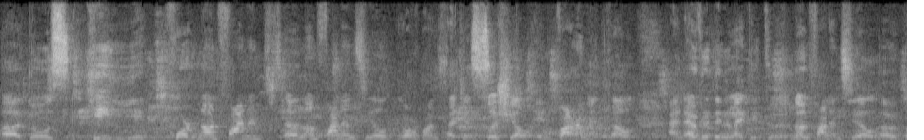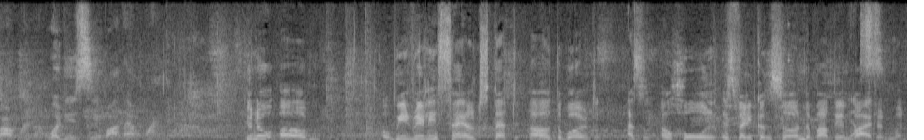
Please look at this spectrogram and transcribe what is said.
uh, those key for non-finance, uh, non-financial government such as social, environmental, and everything related to non-financial uh, government. What do you see about that one? You know, um, we really felt that uh, the world as a whole is very concerned about the environment,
